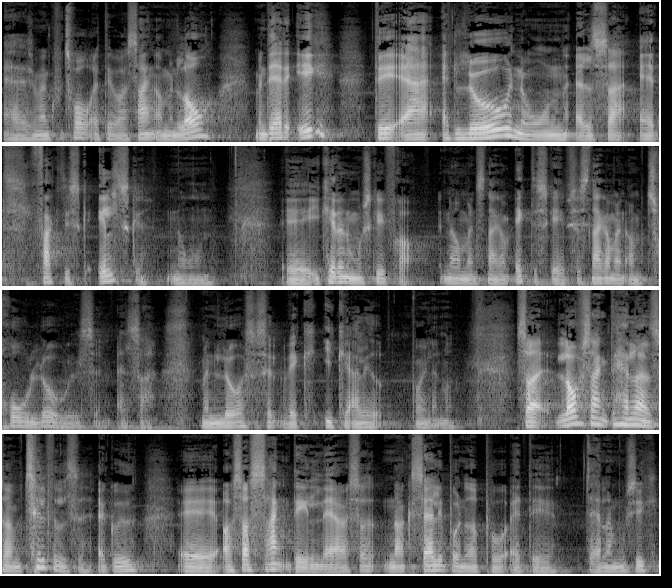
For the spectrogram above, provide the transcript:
altså man kunne tro, at det var sang om en lov, men det er det ikke. Det er at love nogen, altså at faktisk elske nogen. Øh, I kender det måske fra når man snakker om ægteskab, så snakker man om trolovelse. Altså, man lover sig selv væk i kærlighed på en eller anden måde. Så lovsang, det handler altså om tilbedelse af Gud. Øh, og så sangdelen er så nok særlig bundet op på, at øh, det handler om musik.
